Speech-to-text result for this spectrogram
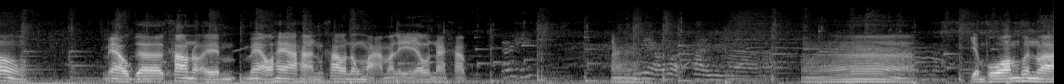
ว แม่แอวก็ข้าวน้องเอ๋แม่แอวให้อาหารข้าวน้องหมามาแล้วนะครับเอ้ยอ่าไม่เอาหลอดไฟมาครับอ่าเตรียมพร้อมเพื่อนวะ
